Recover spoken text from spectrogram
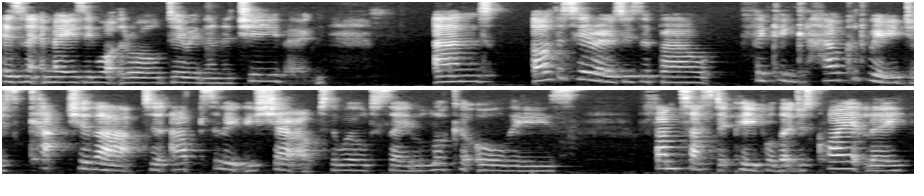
Isn't it amazing what they're all doing and achieving? And Arthur's Heroes is about thinking how could we just capture that to absolutely shout out to the world to say, look at all these fantastic people that just quietly,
